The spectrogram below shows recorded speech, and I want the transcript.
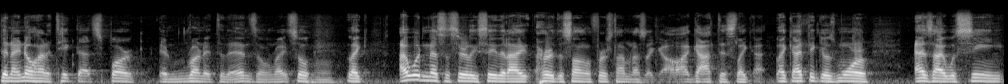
then I know how to take that spark and run it to the end zone, right? So, mm-hmm. like, I wouldn't necessarily say that I heard the song the first time and I was like, "Oh, I got this." Like, I- like I think it was more as I was seeing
